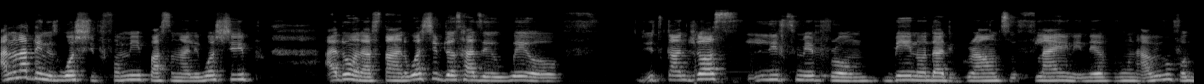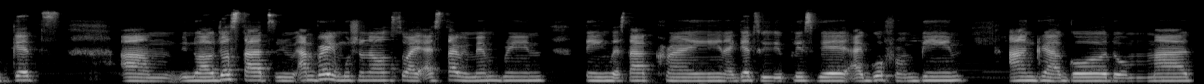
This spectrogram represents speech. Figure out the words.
Another thing is worship for me personally. Worship, I don't understand. Worship just has a way of it can just lift me from being under the ground to flying in heaven. I'll even forget um you know i'll just start i'm very emotional so I, I start remembering things i start crying i get to a place where i go from being angry at god or mad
